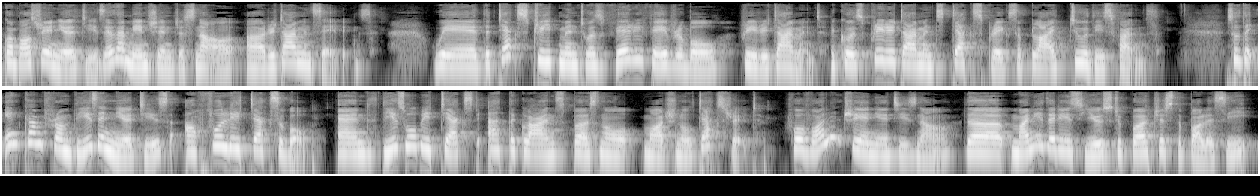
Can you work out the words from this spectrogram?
compulsory annuities, as I mentioned just now, are retirement savings, where the tax treatment was very favorable pre-retirement because pre-retirement tax breaks apply to these funds. So the income from these annuities are fully taxable and these will be taxed at the client's personal marginal tax rate. For voluntary annuities now, the money that is used to purchase the policy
